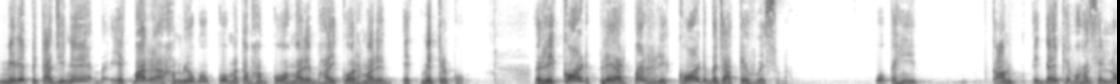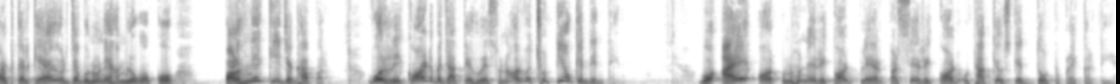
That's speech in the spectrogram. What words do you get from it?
मेरे पिताजी ने एक बार हम लोगों को मतलब हमको हमारे भाई को और हमारे एक मित्र को रिकॉर्ड प्लेयर पर रिकॉर्ड बजाते हुए सुना। वो कहीं काम पे गए थे वहाँ से लौट करके आए और जब उन्होंने हम लोगों को पढ़ने की जगह पर वो रिकॉर्ड बजाते हुए सुना और वो छुट्टियों के दिन थे। वो आए और उन्होंने रिकॉर्ड प्लेयर पर से रिकॉर्ड उठा के उसके दो टुकड़े कर दिए।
